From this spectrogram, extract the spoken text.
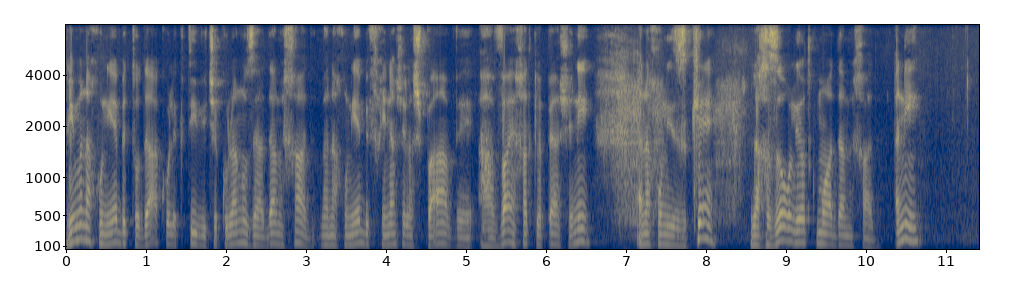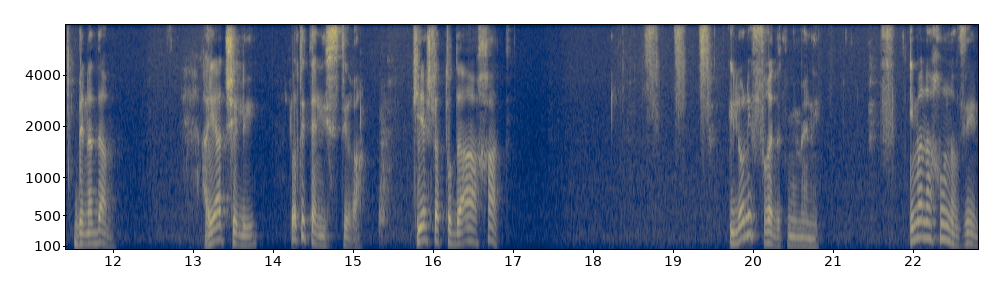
ואם אנחנו נהיה בתודעה קולקטיבית שכולנו זה אדם אחד, ואנחנו נהיה בבחינה של השפעה ואהבה אחד כלפי השני, אנחנו נזכה לחזור להיות כמו אדם אחד. אני בן אדם. היד שלי לא תיתן לי סתירה, כי יש לה תודעה אחת. היא לא נפרדת ממני. אם אנחנו נבין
